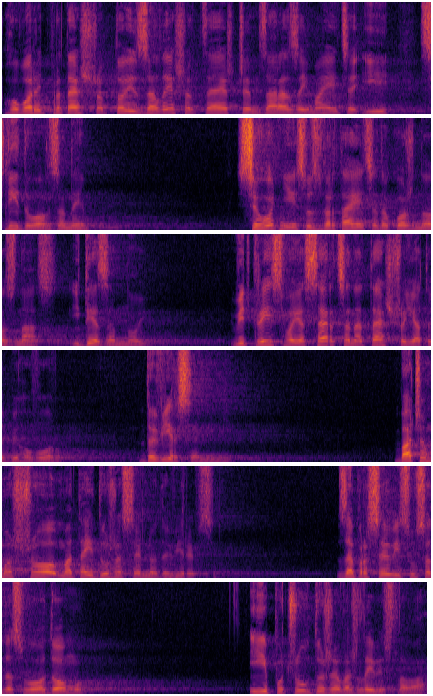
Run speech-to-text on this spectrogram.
Говорить про те, щоб той залишив те, чим зараз займається, і слідував за ним. Сьогодні Ісус звертається до кожного з нас. Іди за мною. Відкрий своє серце на те, що я тобі говорю. Довірся мені. Бачимо, що Матей дуже сильно довірився. Запросив Ісуса до свого дому і почув дуже важливі слова.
